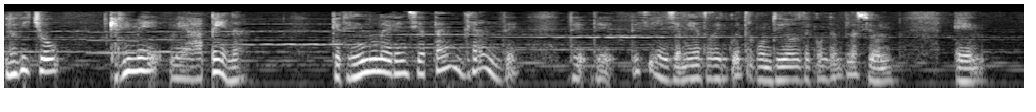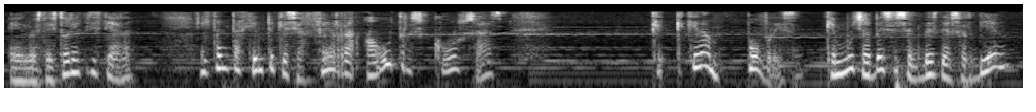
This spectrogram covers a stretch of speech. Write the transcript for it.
Lo dicho que a mí me, me apena que teniendo una herencia tan grande de, silenciamiento, de encuentro con Dios, de contemplación en, nuestra historia cristiana, hay tanta gente que se aferra a otras cosas que, que quedan pobres, que muchas veces en vez de hacer bien,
